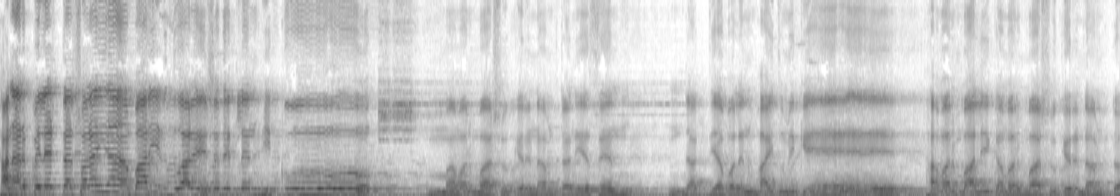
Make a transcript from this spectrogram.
খানার প্লেটটা সরাইয়া বাড়ির দুয়ারে এসে দেখলেন ভিক্ষু। মামার মাসুকের নামটা নিয়েছেন। ডাক দিয়া বলেন, ভাই, তুমি কে? আমার মালিক, আমার মাসুকের নামটা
